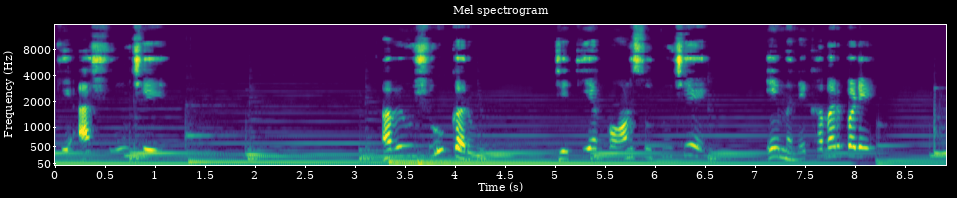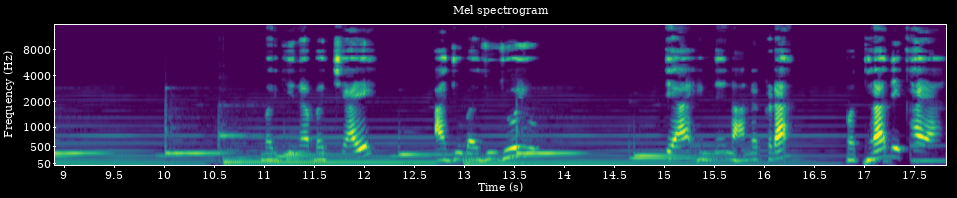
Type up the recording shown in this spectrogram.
કે આ શું છે? હવે હું શું કરું? જેથી આ કોણ સૂતું છે, એ મને ખબર પડે. મરઘીના બચ્ચાએ આજુબાજુ જોયું. ત્યાં એમને નાનકડા પથરા દેખાયા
